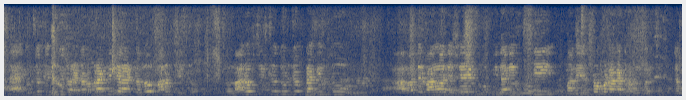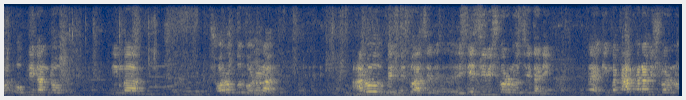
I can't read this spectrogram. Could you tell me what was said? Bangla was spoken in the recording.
হ্যাঁ দুর্যোগ কিন্তু ধরনের একটা হলো প্রাকৃতিক আর একটা হলো মানব সৃষ্ট। তো মানব সৃষ্ট দুর্যোগটা কিন্তু আমাদের বাংলাদেশে খুব ইদানিং খুবই মানে প্রকট আকার ধারণ করেছে। যেমন অগ্নিকাণ্ড কিংবা সড়ক দুর্ঘটনা, আরও বেশ কিছু আছে। এসি বিস্ফোরণ হচ্ছে ইদানিং হ্যাঁ কিংবা কারখানা বিস্ফোরণ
